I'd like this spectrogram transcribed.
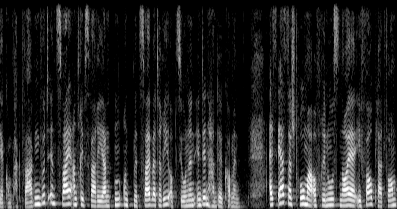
Der Kompaktwagen wird in zwei Antriebsvarianten und mit zwei Batterieoptionen in den Handel kommen. Als erster Stromer auf Renaults neuer EV-Plattform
